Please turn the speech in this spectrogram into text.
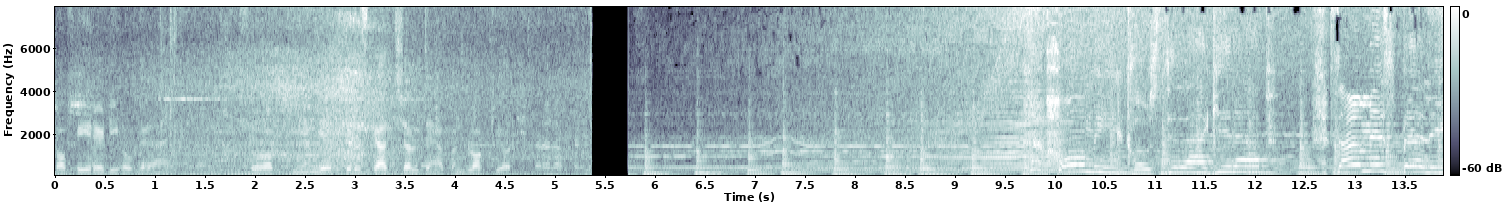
कॉफ़ी रेडी हो गया है। तो अब पियेंगे, फिर उसके बाद चलते हैं अपन ब्लॉक की ओर। Till I get up. Time is barely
